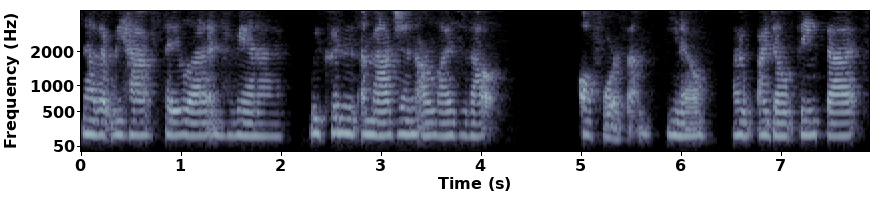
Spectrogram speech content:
now that we have Selah and Havana, we couldn't imagine our lives without all four of them. You know, I, I don't think that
